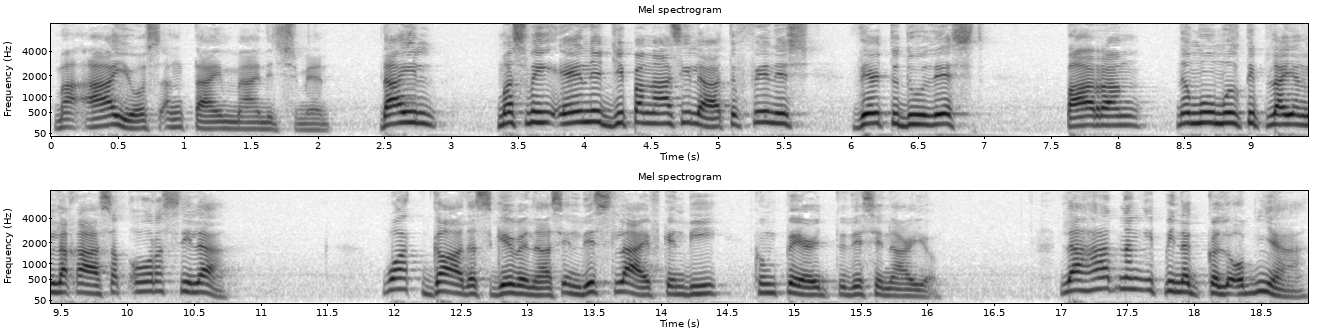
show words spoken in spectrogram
maayos ang time management. Dahil mas may energy pa nga sila to finish their to-do list. Parang namumultiply ang lakas at oras nila. What God has given us in this life can be compared to this scenario. Lahat ng ipinagkaloob niya,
